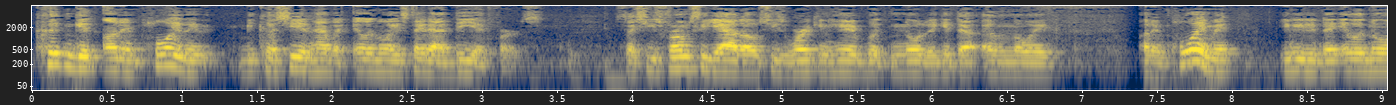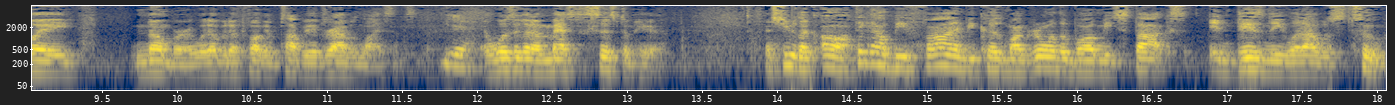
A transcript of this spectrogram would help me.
couldn't get unemployment because she didn't have an Illinois state ID at first. So she's from Seattle. She's working here, but in order to get that Illinois unemployment, you needed the Illinois number, whatever the fuck at the top of your driver's license. Yeah. It wasn't going to match the system here. And she was like, "Oh, I think I'll be fine because my grandmother bought me stocks in Disney when I was two.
